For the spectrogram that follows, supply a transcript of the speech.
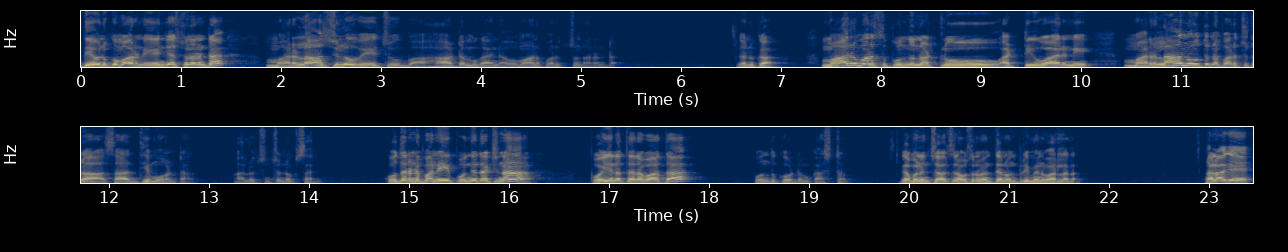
దేవుని కుమారుని ఏం చేస్తున్నారంట? మరలా సిలువ వేయచు బాహాటముగా ఆయన అవమానపరుస్తున్నారంట. కనుక మారు మనసు పొందినట్లు అట్టి వారిని మరలా నూతన పరచుట అసాధ్యము అంట. ఆలోచించండి ఒకసారి. కుదరని పని పొందిన రక్షణ పోయిన తర్వాత పొందుకోవటం కష్టం. గమనించాల్సిన అవసరం ఎంతైనా ఉంది ప్రియమైన వాళ్ళ అలాగే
